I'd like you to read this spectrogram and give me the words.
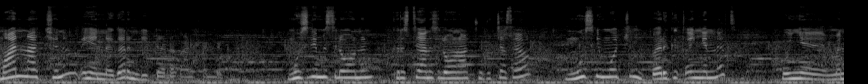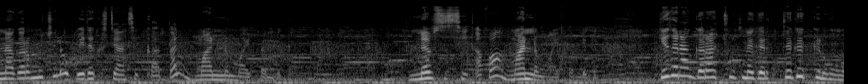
ማናችንም ይሄን ነገር እንዲደረግ አንፈልግም። ሙስሊም ስለሆንን ክርስቲያን ስለሆናችሁ ብቻ ሳይሆን ሙስሊሞችም በእርግጠኝነት ሆኜ መናገር የምችለው ቤተክርስቲያን ሲቃጠል ማንም አይፈልግም። ነፍስ ሲጠፋ ማንም አይፈልግም። የተናገራችሁት ነገር ትክክል ሆኖ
